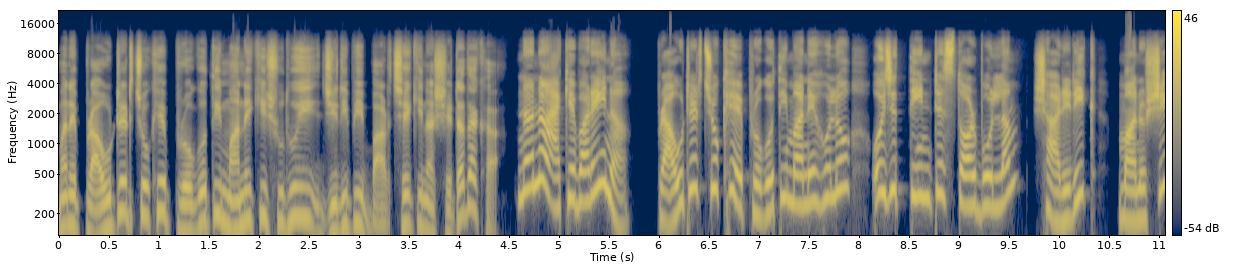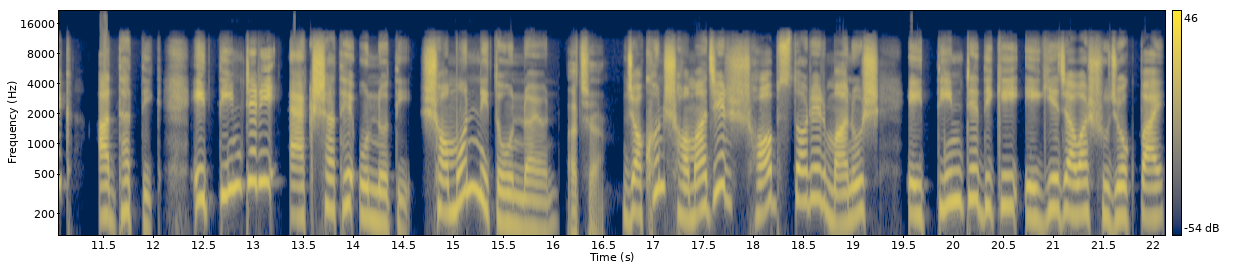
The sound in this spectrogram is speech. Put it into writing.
মানে প্রাউটের চোখে প্রগতি মানে কি শুধুই জিডিপি বাড়ছে কিনা সেটা দেখা? না না একেবারেই না। প্রাউটের চোখে প্রগতি মানে হল ওই যে তিনটে স্তর বললাম শারীরিক মানসিক আধ্যাত্মিক। এই তিনটেরই একসাথে উন্নতি সমন্বিত উন্নয়ন। আচ্ছা। যখন সমাজের সব স্তরের মানুষ এই তিনটে দিকেই এগিয়ে যাওয়ার সুযোগ পায়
